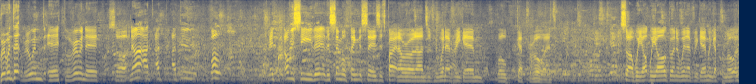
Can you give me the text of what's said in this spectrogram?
Ruined it. Ruined it. Ruined it. So no, I, I, I do. Well, it, obviously the the simple thing to say is it's back in our own hands. If we win every game, we'll get promoted. So we are we are going to win every game and get promoted.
